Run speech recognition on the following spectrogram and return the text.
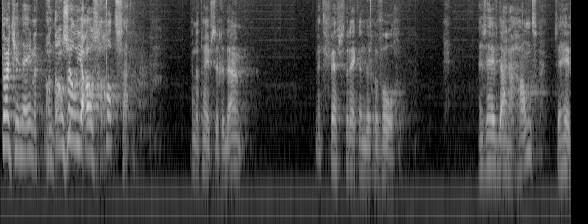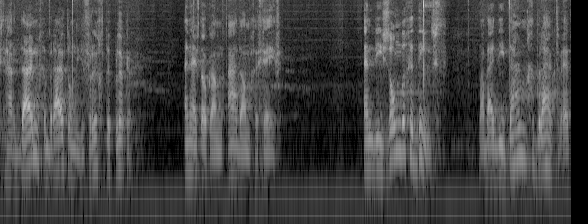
tot je nemen, want dan zul je als God zijn. En dat heeft ze gedaan. Met verstrekkende gevolgen. En ze heeft haar hand, ze heeft haar duim gebruikt om die vrucht te plukken. En heeft ook aan Adam gegeven. En die zondige dienst, waarbij die duim gebruikt werd,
